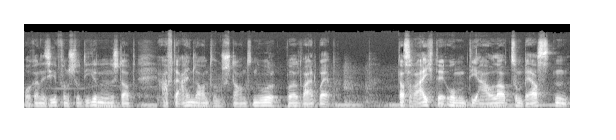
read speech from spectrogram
organisiert von Studierenden statt. Auf der Einladung stand nur World Wide Web. Das reichte, um die Aula zum Bersten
